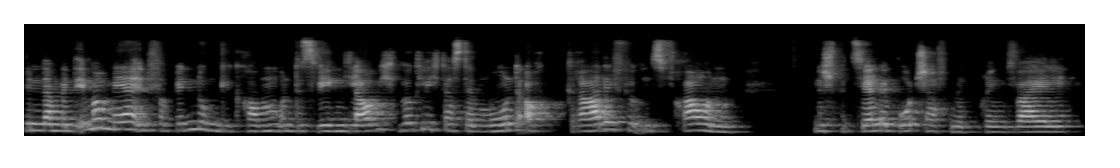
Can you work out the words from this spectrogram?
bin damit immer mehr in Verbindung gekommen. Und deswegen glaube ich wirklich, dass der Mond auch gerade für uns Frauen eine spezielle Botschaft mitbringt, weil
